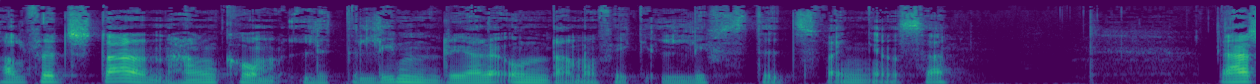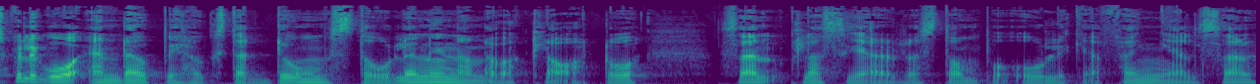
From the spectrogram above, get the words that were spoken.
Alfred Stern han kom lite lindrigare undan och fick livstidsfängelse. Det här skulle gå ända upp i högsta domstolen innan det var klart och sen placerades de på olika fängelser.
